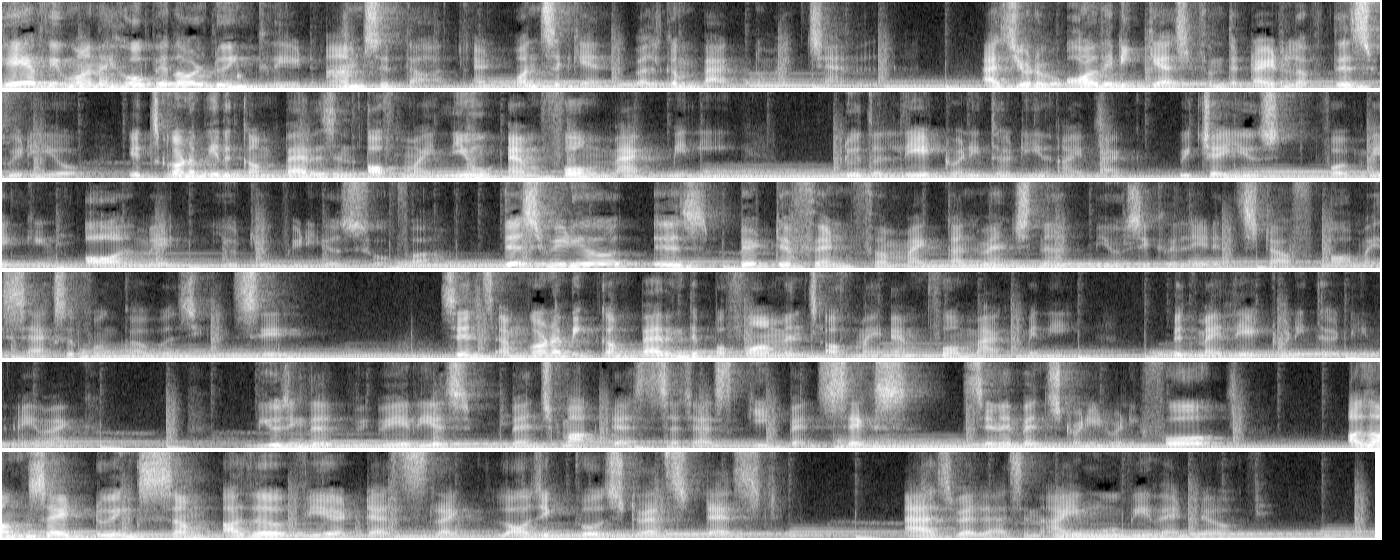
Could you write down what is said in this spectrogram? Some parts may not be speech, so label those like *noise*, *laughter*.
Hey everyone, I hope you're all doing great. I'm Siddharth and once again, welcome back to my channel. As you would have already guessed from the title of this video, it's gonna be the comparison of my new M4 Mac Mini to the late 2013 iMac, which I used for making all my YouTube videos so far. This video is a bit different from my conventional music related stuff or my saxophone covers you can say, since I'm gonna be comparing the performance of my M4 Mac Mini with my late 2013 iMac using the various benchmark tests such as Geekbench 6, Cinebench 2024, alongside doing some other weird tests like Logic Pro stress test, as well as an iMovie render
